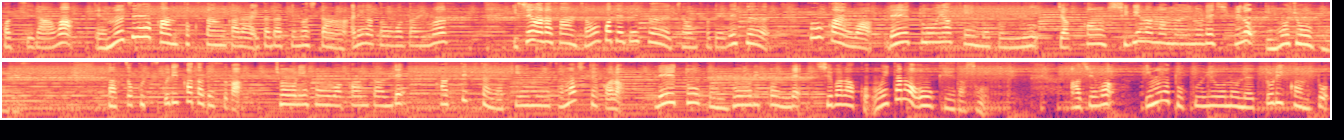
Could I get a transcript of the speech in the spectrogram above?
こちらは MJ 監督さんからいただきました。ありがとうございます。石原さん、ちゃんぽてです。ちゃんぽてです。今回は、冷凍焼き芋という若干不思議な名前のレシピの芋情報です。早速作り方ですが、調理法は簡単で、買ってきた焼き芋を冷ましてから、冷凍庫に放り込んでしばらく置いたら OK だそう。味は、芋特有のねっとり感と、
